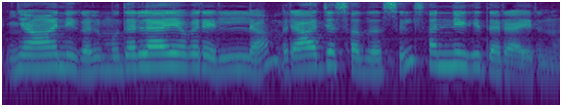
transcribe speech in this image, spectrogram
ജ്ഞാനികൾ മുതലായവരെല്ലാം രാജസദസ്സിൽ സന്നിഹിതരായിരുന്നു.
